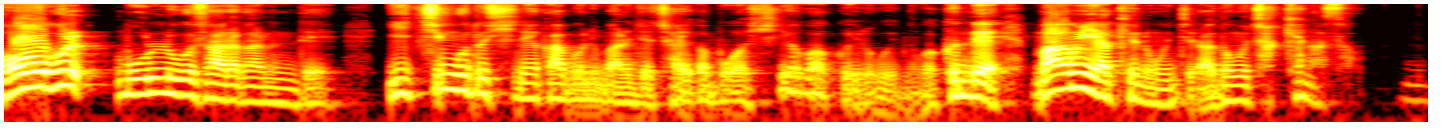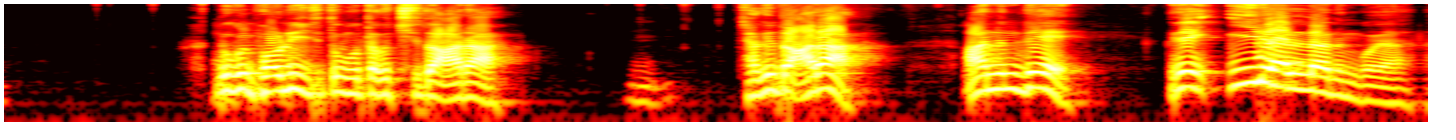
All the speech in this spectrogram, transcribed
법을 모르고 살아가는데 이 친구도 시내 가보니 말이죠 자기가 뭐가 씌어갖고 이러고 있는 거야. 근데 마음이 약해 놓은지라 너무 착해놔서 누굴 버리지도 못하고 지도 알아. 자기도 알아. 아는데 그냥 이해하려는 거야.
